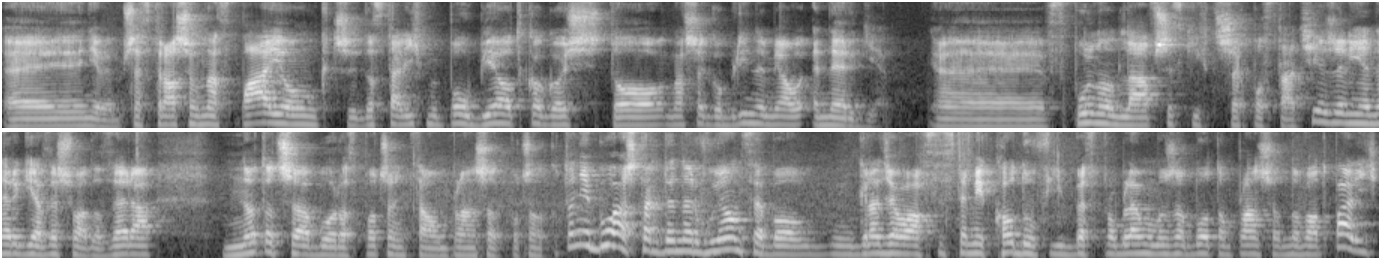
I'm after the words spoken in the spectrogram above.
e, nie wiem, przestraszył nas pająk, czy dostaliśmy po łbie od kogoś, to nasze gobliny miały energię. E, wspólną dla wszystkich trzech postaci. Jeżeli energia weszła do zera, no to trzeba było rozpocząć całą planszę od początku. To nie było aż tak denerwujące, bo gra działa w systemie kodów i bez problemu można było tą planszę od nowa odpalić.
